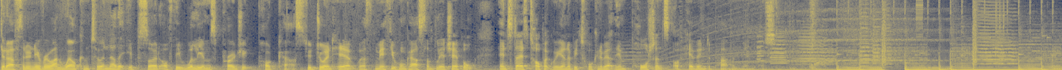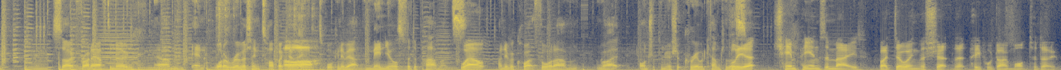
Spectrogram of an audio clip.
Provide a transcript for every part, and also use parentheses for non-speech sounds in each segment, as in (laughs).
Good afternoon, everyone. Welcome to another episode of the Williams Project podcast. You're joined here with Matthew Horncastle and Blair Chappell, and today's topic we're going to be talking about the importance of having department manuals. So, Friday afternoon, um, and what a riveting topic? Oh. talking about manuals for departments. Well, I never quite thought um, my entrepreneurship career would come to this. Blair, champions are made by doing the shit that people don't want to do,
